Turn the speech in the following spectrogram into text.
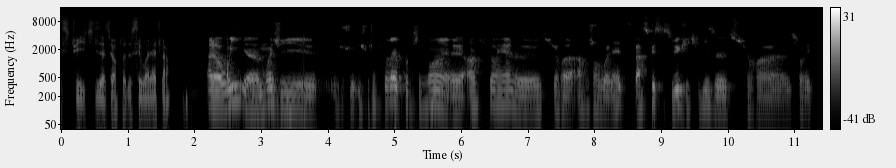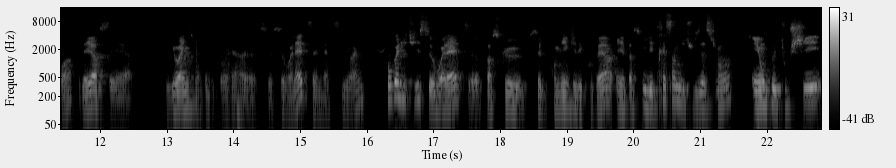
si tu es utilisateur, toi, de ces wallets-là. Alors oui, euh, moi je, je, vous ferai prochainement euh, un tutoriel euh, sur Argent Wallet parce que c'est celui que j'utilise sur, sur les trois. D'ailleurs, c'est Johan qui m'a fait découvrir ce, wallet. Merci Johan. Pourquoi j'utilise ce wallet? Parce que c'est le premier que j'ai découvert et parce qu'il est très simple d'utilisation et on peut toucher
